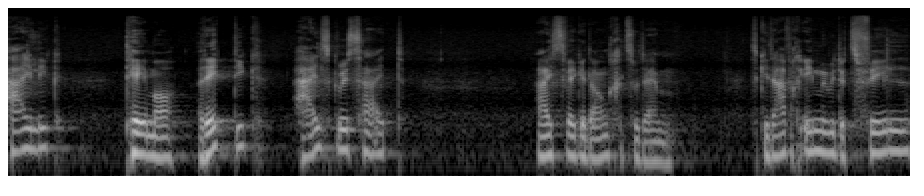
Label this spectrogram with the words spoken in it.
Heilig, Thema Rettung, Heilsgewissheit. Ein, zwei Gedanken zu dem. Es gibt einfach immer wieder zu viele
